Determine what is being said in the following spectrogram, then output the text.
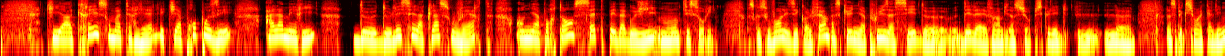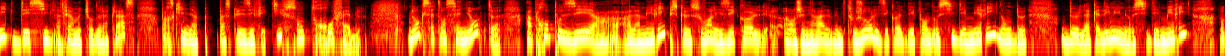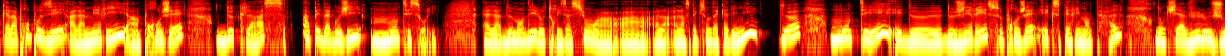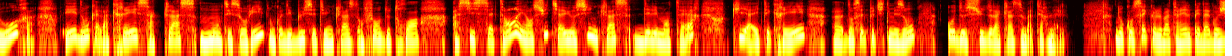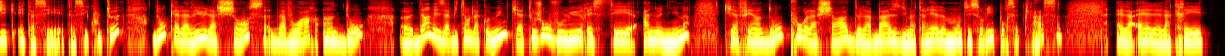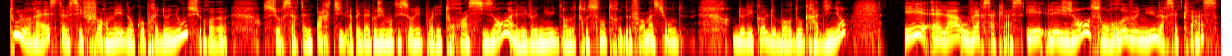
qui a créé son matériel et qui a proposé à la mairie de, de, laisser la classe ouverte en y apportant cette pédagogie Montessori. Parce que souvent les écoles ferment parce qu'il n'y a plus assez d'élèves, hein, bien sûr, puisque l'inspection académique décide la fermeture de la classe parce qu'il n'y a parce que les effectifs sont trop faibles. Donc cette enseignante a proposé à, à, la mairie, puisque souvent les écoles, en général, même toujours, les écoles dépendent aussi des mairies, donc de, de l'académie, mais aussi des mairies. Donc elle a proposé à la mairie un projet de classe à pédagogie Montessori. Elle a demandé l'autorisation à, l'inspection d'académie de monter et de, de, gérer ce projet expérimental, donc qui a vu le jour, et donc elle a créé sa classe Montessori. Donc au début c'était une classe d'enfants de 3 à 6, 7 ans, et ensuite il y a eu aussi une classe d'élémentaire qui a été créée euh, dans cette petite maison au-dessus de la classe de maternelle. Donc on sait que le matériel pédagogique est assez, est assez coûteux. Donc elle avait eu la chance d'avoir un don euh, d'un des habitants de la commune qui a toujours voulu rester anonyme, qui a fait un don pour l'achat de la base du matériel Montessori pour cette classe. Elle a, elle, elle a créé tout le reste. Elle s'est formée donc auprès de nous sur euh, sur certaines parties de la pédagogie Montessori pour les 3-6 ans. Elle est venue dans notre centre de formation de de l'école de Bordeaux Gradignan et elle a ouvert sa classe. Et les gens sont revenus vers cette classe.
